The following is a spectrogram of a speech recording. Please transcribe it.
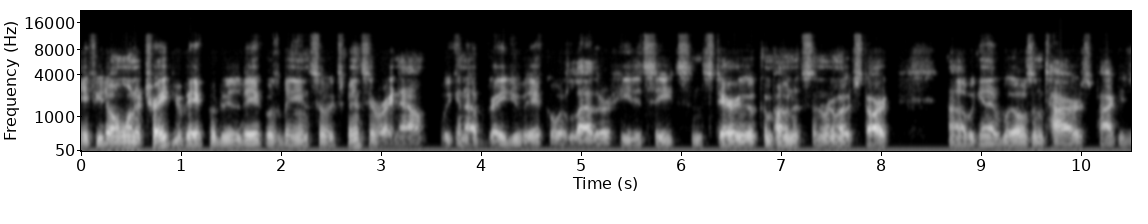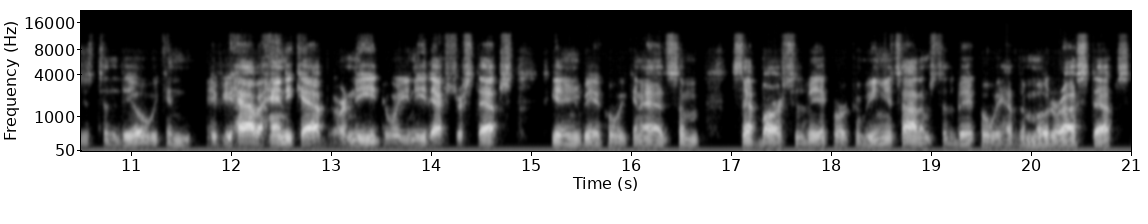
If you don't want to trade your vehicle due to the vehicles being so expensive right now, we can upgrade your vehicle with leather, heated seats, and stereo components and a remote start. Uh, we can add wheels and tires packages to the deal. We can, if you have a handicap or need where you need extra steps get your vehicle, we can add some step bars to the vehicle or convenience items to the vehicle. We have the motorized steps.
